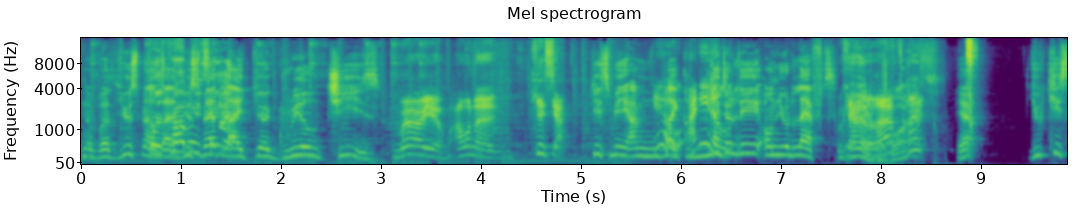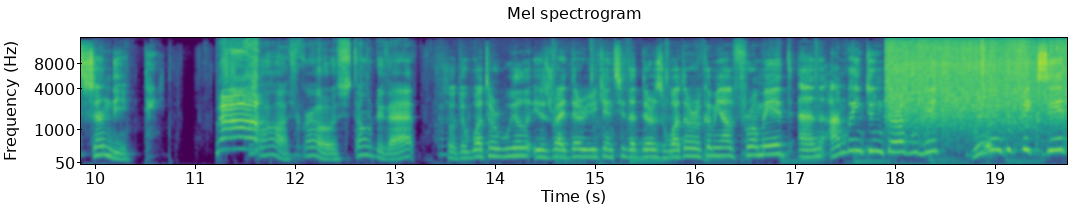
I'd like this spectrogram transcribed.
No, but you smell it's bad. You probably smell Zed. like uh, grilled cheese. Where are you? I wanna kiss you. Kiss me. I'm Ew, like I a- literally on your left. Okay, on your left. Yeah. You kissed Sandy. Dang it. No. Gosh, gross. Don't do that. So the water wheel is right there. You can see that there's water coming out from it. And I'm going to interact with it. We're going to fix it.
